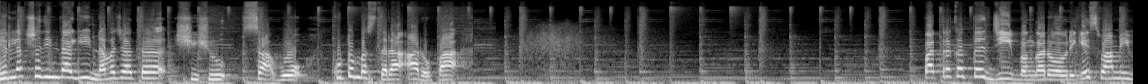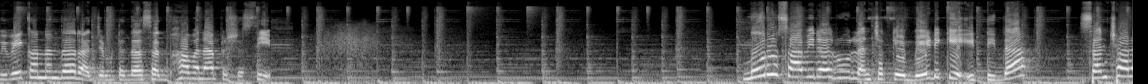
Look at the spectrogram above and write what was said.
ನಿರ್ಲಕ್ಷ್ಯದಿಂದಾಗಿ ನವಜಾತ ಶಿಶು ಸಾವು. ಕುಟುಂಬಸ್ಥರ ಆರೋಪ. ಪತ್ರಕರ್ತ ಜಿ ಬಂಗಾರು ಅವರಿಗೆ ಸ್ವಾಮಿ ವಿವೇಕಾನಂದ ರಾಜ್ಯಮಟ್ಟದ ಸದ್ಭಾವನಾ ಪ್ರಶಸ್ತಿ. ಮೂರು ಸಾವಿರ ರು ಲಂಚಕ್ಕೆ ಬೇಡಿಕೆ ಇಟ್ಟಿದ್ದ ಸಂಚಾರ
